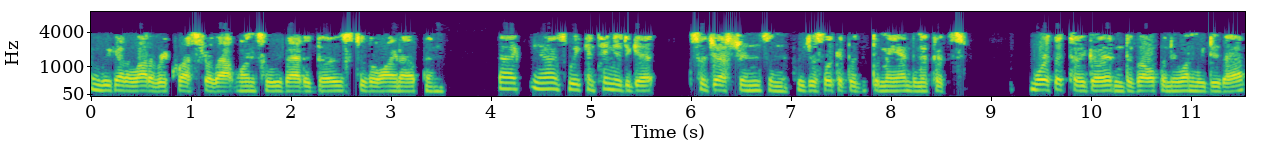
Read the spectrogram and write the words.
we got a lot of requests for that one. So we've added those to the lineup. And, uh, you know, as we continue to get suggestions and we just look at the demand and if it's worth it to go ahead and develop a new one, we do that.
